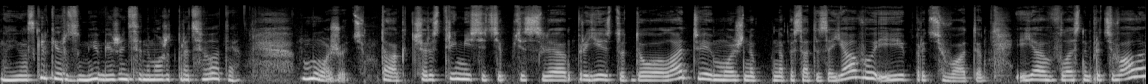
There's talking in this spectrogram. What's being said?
Ну, І наскільки я розумію, біженці не можуть працювати. Можуть так, через три місяці після приїзду до Латвії можна написати заяву і працювати. І я власне працювала.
